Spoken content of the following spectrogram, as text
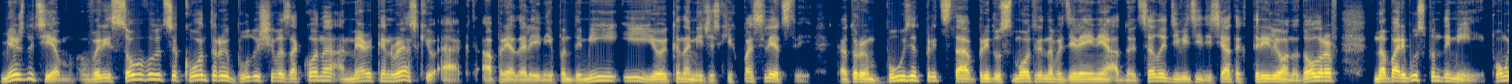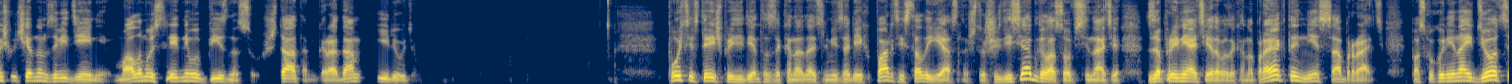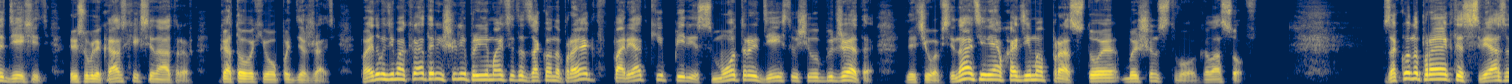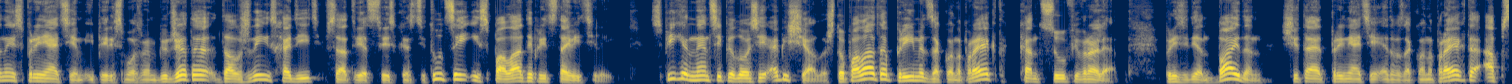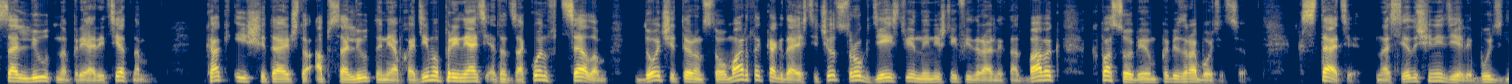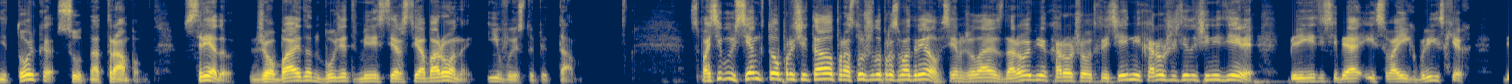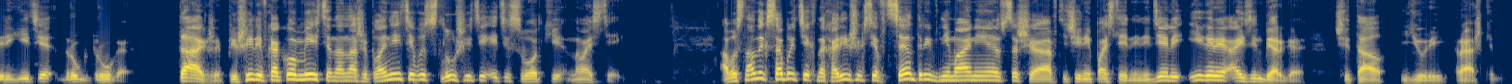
Между тем, вырисовываются контуры будущего закона American Rescue Act о преодолении пандемии и ее экономических последствий, которым будет представ- предусмотрено выделение 1,9 триллиона долларов на борьбу с пандемией, помощь учебным заведениям, малому и среднему бизнесу, штатам, городам и людям. После встреч президента с законодателями из обеих партий стало ясно, что 60 голосов в Сенате за принятие этого законопроекта не собрать, поскольку не найдется 10 республиканских сенаторов, готовых его поддержать. Поэтому демократы решили принимать этот законопроект в порядке пересмотра действующего бюджета, для чего в Сенате необходимо простое большинство голосов. Законопроекты, связанные с принятием и пересмотром бюджета, должны исходить в соответствии с Конституцией из Палаты представителей. Спикер Нэнси Пелоси обещала, что Палата примет законопроект к концу февраля. Президент Байден считает принятие этого законопроекта абсолютно приоритетным, как и считает, что абсолютно необходимо принять этот закон в целом до 14 марта, когда истечет срок действия нынешних федеральных надбавок к пособиям по безработице. Кстати, на следующей неделе будет не только суд над Трампом. В среду Джо Байден будет в Министерстве обороны и выступит там. Спасибо всем, кто прочитал, прослушал и просмотрел. Всем желаю здоровья, хорошего воскресенья и хорошей следующей недели. Берегите себя и своих близких. Берегите друг друга. Также пишите, в каком месте на нашей планете вы слушаете эти сводки новостей. Об основных событиях, находившихся в центре внимания в США в течение последней недели Игоря Айзенберга, читал Юрий Рашкин.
